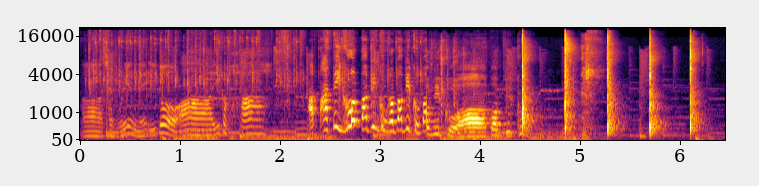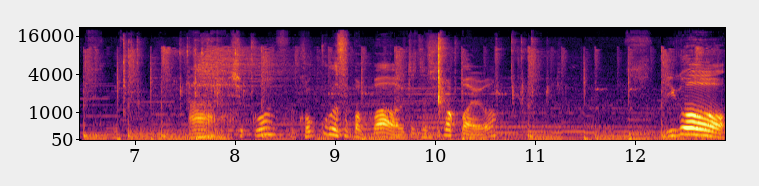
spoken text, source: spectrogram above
아 잘 모르겠네. 이거 아 이거 아 아 빠삐코 빠삐코가 빠삐코 빠 빠피코 아 빠피코. 아 쉽고 거꾸로 수박바 어쨌든 수박바요 이거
